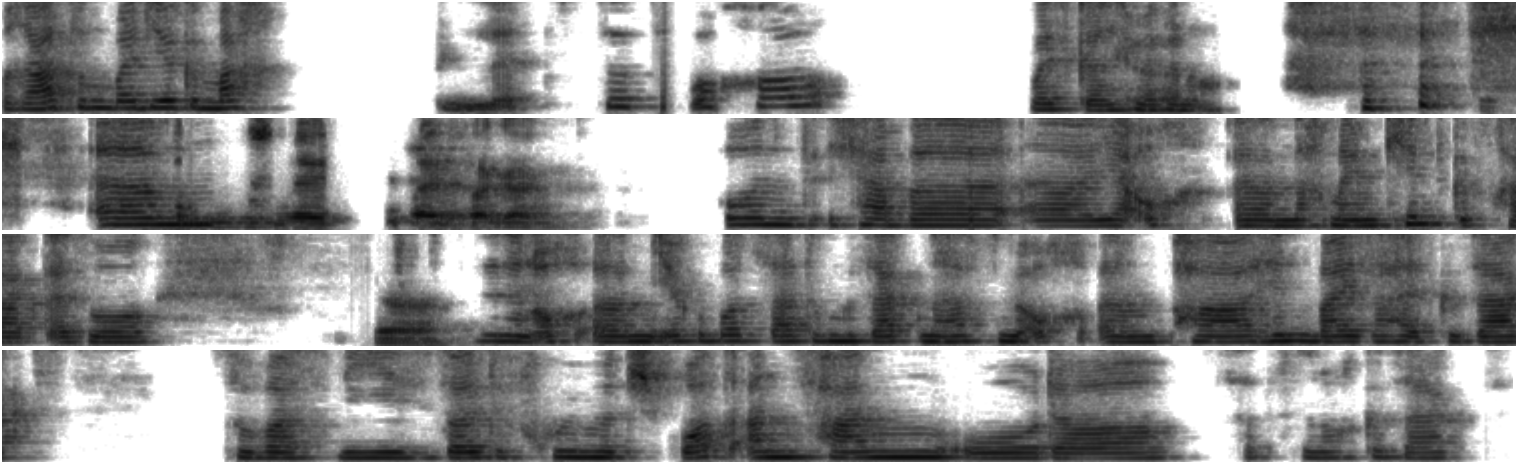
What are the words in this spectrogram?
Beratung bei dir gemacht letzte Woche. Weiß gar nicht ja. mehr genau. ähm, schnell Zeit vergangen. Und ich habe äh, ja auch äh, nach meinem Kind gefragt. Also ja. mir dann auch ähm, ihr Geburtsdatum gesagt und da hast du mir auch ein ähm, paar Hinweise halt gesagt, sowas wie, sie sollte früh mit Sport anfangen oder was hattest du noch gesagt?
